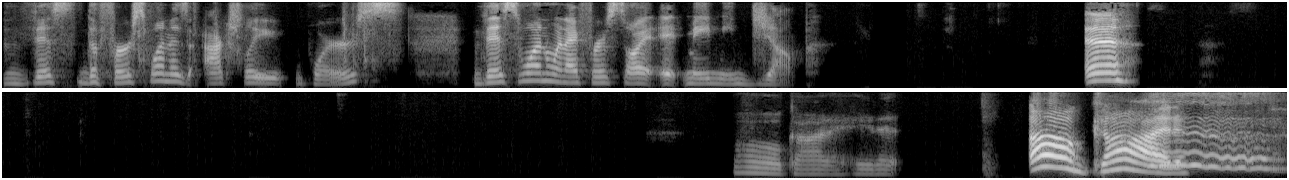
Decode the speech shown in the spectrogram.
this the first one is actually worse this one when i first saw it it made me jump Eh. Oh god i hate it Oh god. Ew,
